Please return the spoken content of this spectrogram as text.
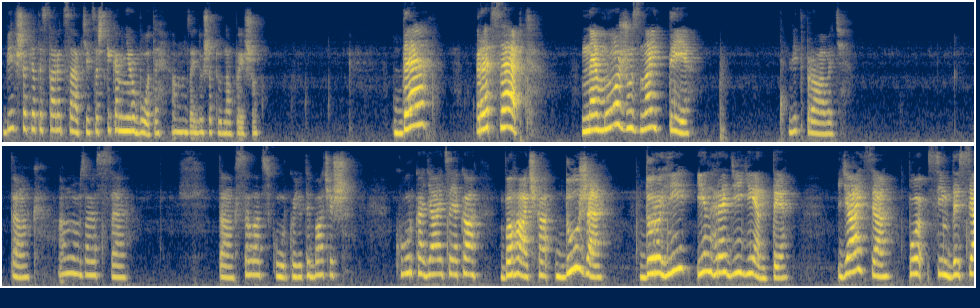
більше 500 рецептів. Це ж скільки мені роботи. А зайду ще тут напишу. Де рецепт? Не можу знайти. Відправить. Так, а ну зараз все. Так, салат з куркою. Ти бачиш, курка, яйця, яка багачка. Дуже дорогі інгредієнти. Яйця по 70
